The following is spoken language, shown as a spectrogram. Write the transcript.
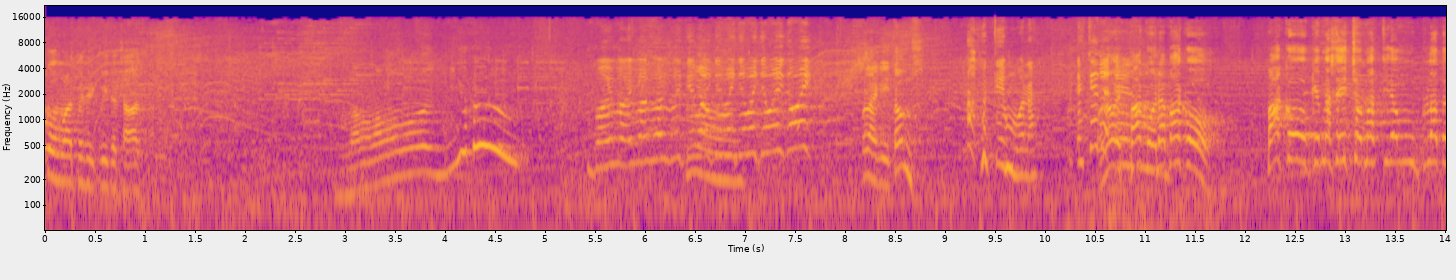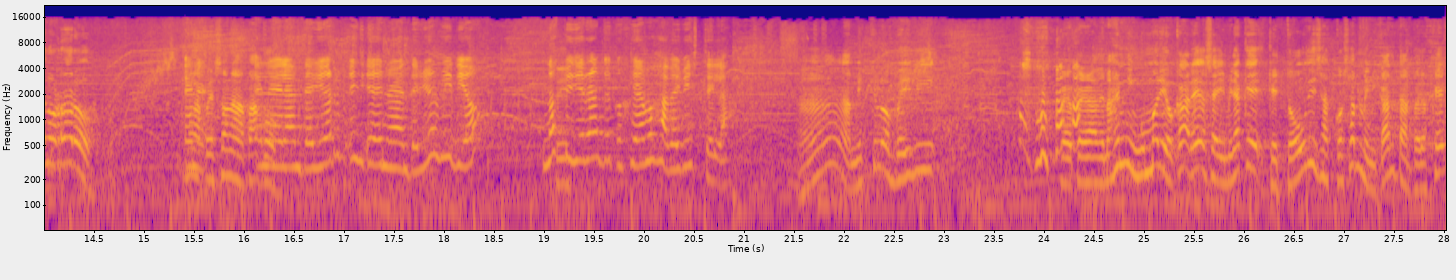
Como este circuito, chaval. Vamos, vamos, vamos. ¡Yujú! Voy, voy, voy, voy, voy, que voy, que voy, que voy, que voy, que voy. Por aquí, Toms. Qué mona. Es que No, es Paco, era Paco. Paco, ¿qué me has hecho? Me has tirado un plátano raro. en Una el- persona, Paco. En el anterior, en el anterior vídeo nos Sí. pidieron que cogiéramos a Baby Stella. Ah, a mí es que los baby. Pero, pero además en ningún Mario Kart, ¿eh? O sea, y mira que, que Toad y esas cosas me encantan, pero es que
